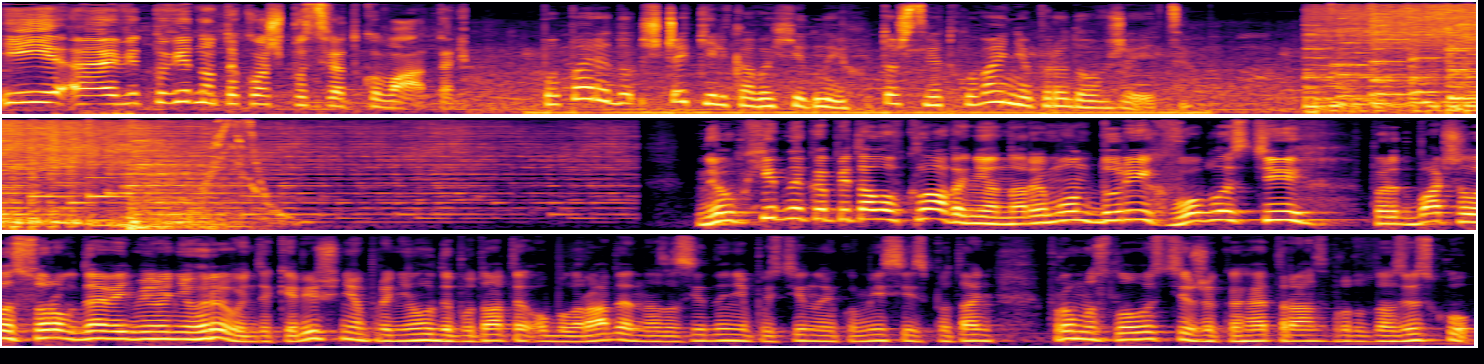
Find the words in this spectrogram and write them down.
і е, відповідно також посвяткувати. Попереду ще кілька вихідних, тож святкування продовжується. Необхідне капіталовкладення на ремонт доріг в області передбачили 49 мільйонів гривень. Таке рішення прийняли депутати облради на засіданні постійної комісії з питань промисловості, ЖКГ, транспорту та зв'язку.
